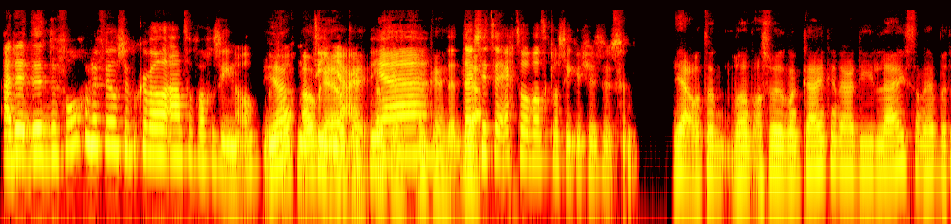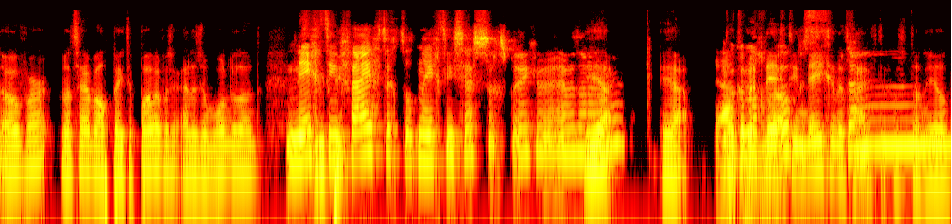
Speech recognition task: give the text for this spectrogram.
Ah, de, de, de volgende films heb ik er wel een aantal van gezien al. De Ja? volgende tien jaar. ja, daar ja. zitten echt wel wat klassiekertjes tussen. Ja, want, dan, want als we dan kijken naar die lijst, dan hebben we het over, wat zijn we al, Peter Pan, hebben we gezegd, Alice in Wonderland. 1950 tot 1960 spreken we, hebben we het dan Ja. over? Ja, Ja, Heb ik hem met nog 1959 was het dan heel...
